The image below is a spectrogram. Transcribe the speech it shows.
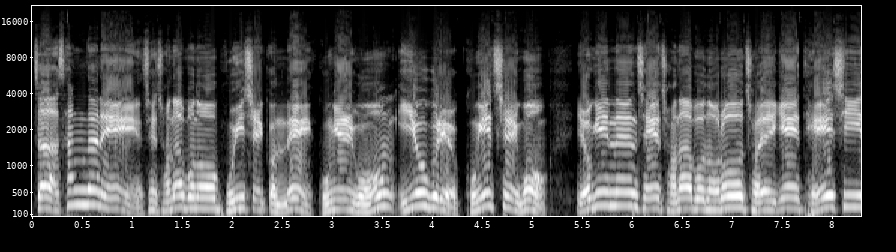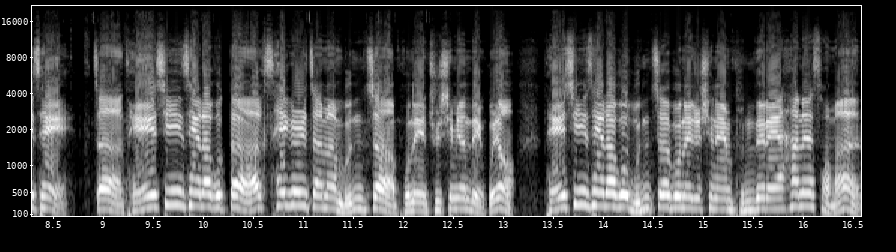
자 상단에 제 전화번호 보이실 건데 010-2596-0270 여기 있는 제 전화번호로 저에게 대시세 자, 대시세라고 딱 세 글자만 문자 보내주시면 되고요. 대시세라고 문자 보내주시는 분들에 한해서만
